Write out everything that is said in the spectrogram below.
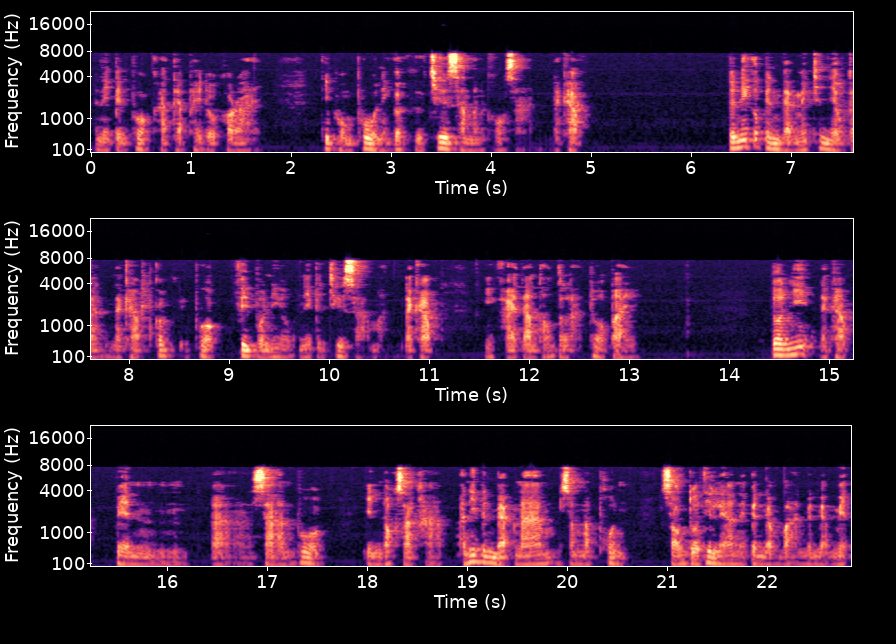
อันนี้เป็นพวกคาร์แทปไฮโดรคลอไรด์ที่ผมพูดนี่ก็คือชื่อสามัญของสารนะครับ ตัวนี้ก็เป็นแบบเม็ดเช่นเดียวกันนะครับ ก็คือพวกฟิโปนิลอันนี้เป็นชื่อสามัญนนะครับมีขายตามท้องตลาดทั่วไป ตัวนี้นะครับเป็นสารพวกอินด็อกซาคาบอันนี้เป็นแบบน้ำสำหรับพ่น2 ตัวที่แล้วเนี่ยเป็นแบบหวานเป็นแบบเม็ด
